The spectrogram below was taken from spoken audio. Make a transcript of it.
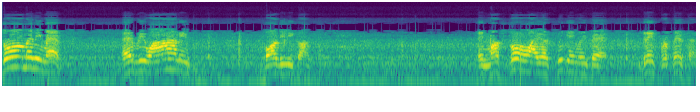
so many men, everyone is bodily conscious. In Moscow, I was speaking with a great professor,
